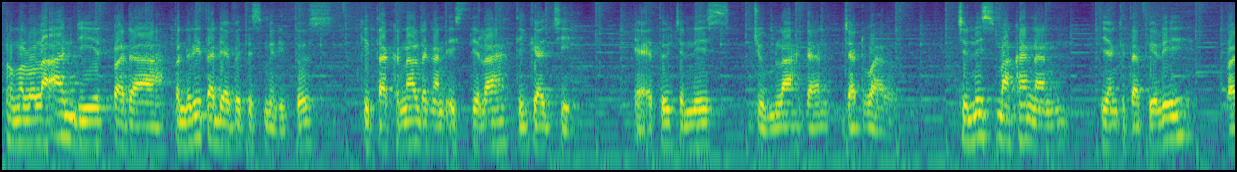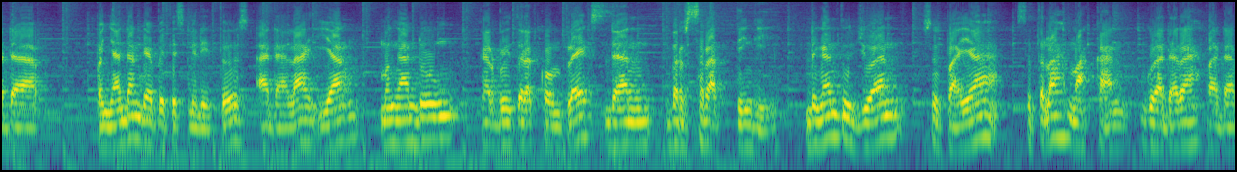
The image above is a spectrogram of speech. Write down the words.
Pengelolaan diet pada penderita diabetes mellitus kita kenal dengan istilah 3G, yaitu jenis, jumlah, dan jadwal. Jenis makanan yang kita pilih pada penyandang diabetes mellitus adalah yang mengandung karbohidrat kompleks dan berserat tinggi dengan tujuan supaya setelah makan gula darah pada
